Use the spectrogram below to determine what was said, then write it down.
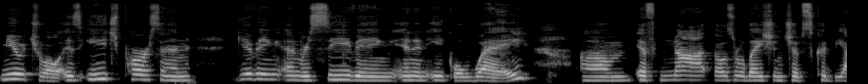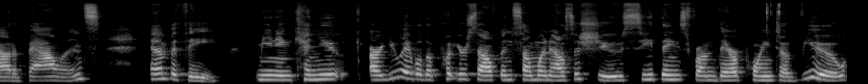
mutual? Is each person giving and receiving in an equal way? Um, if not, those relationships could be out of balance. Empathy, meaning can you are you able to put yourself in someone else's shoes see things from their point of view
